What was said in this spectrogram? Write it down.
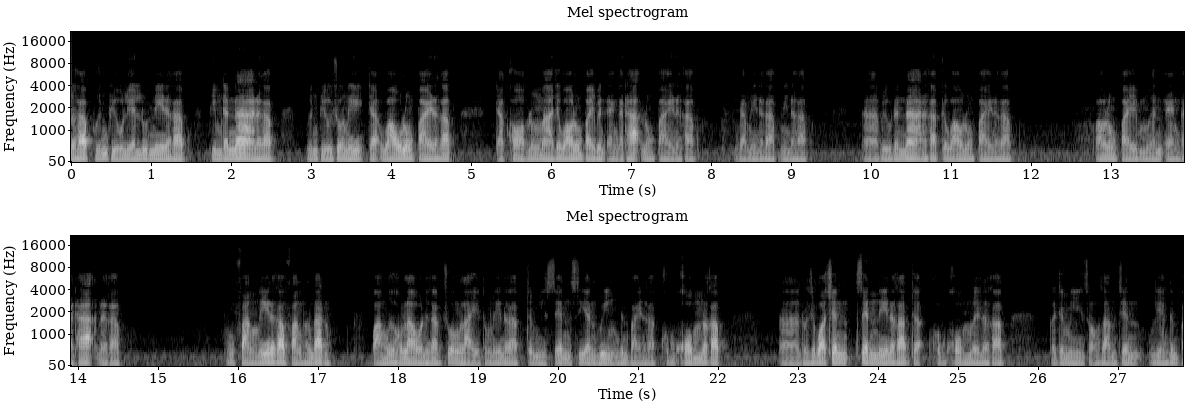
นะครับ พื้นผิวเหรียญรุ่นนี้นะครับ พิมพ์ด้านหน้านะครับ พื้นผิวช่วงนี้จะเว้าลงไปนะครับ จากขอบลงมาจะเว้าลงไปเป็นแอ่งกระทะลงไปนะครับ แบบนี้นะครับนี่นะครับผิวด้านหน้านะครับ จะเว้าลงไปนะครับเว้าลงไปเหมือนแอ่งกระทะนะครับตรงฝั่งนี้นะครับฝั่งทางด้านขวามือของเรานะครับ ช่วงไหล่ตรงนี้นะครับ จะมีเส้นเสี้ยนวิ่งขึ้นไปนะครับ คมๆนะครับ โดยเฉพาะเส้นเส้นนี้นะครับ จะคมๆเลยนะครับ ก็จะมี2อสเส้นเรียงขึ้นไป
